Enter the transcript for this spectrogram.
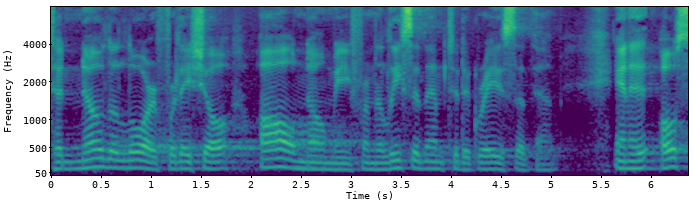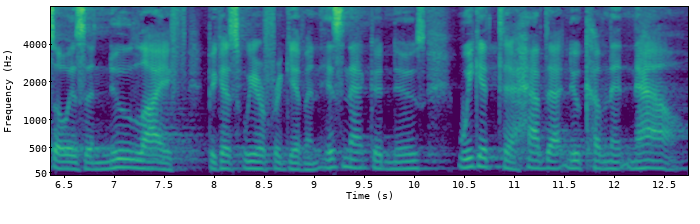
to know the Lord, for they shall all know me, from the least of them to the greatest of them. And it also is a new life because we are forgiven. Isn't that good news? We get to have that new covenant now.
